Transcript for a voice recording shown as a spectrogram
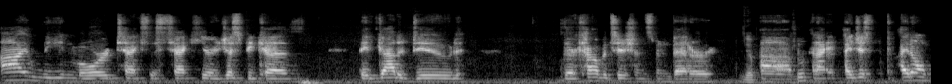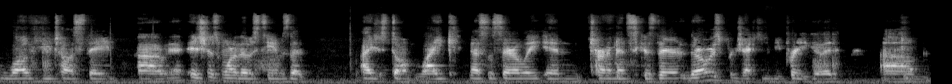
I lean more Texas Tech here just because they've got a dude. Their competition's been better, Yep. um, Sure. and I, I just I don't love Utah State. Um, it's just one of those teams that I just don't like necessarily in tournaments because they're they're always projected to be pretty good. Um,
